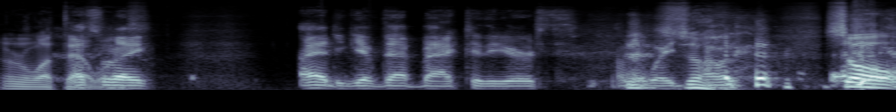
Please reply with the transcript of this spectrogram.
don't know what that That's was. what I. I had to give that back to the earth on the way So- down. so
